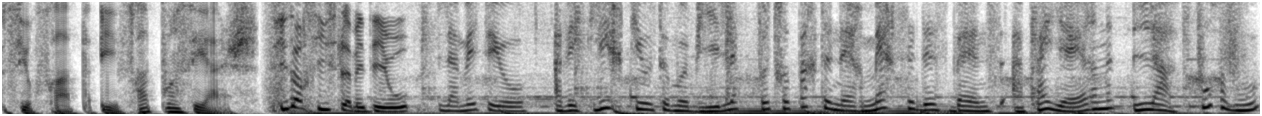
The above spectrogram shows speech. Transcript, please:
sur frappe et frappe.ch. 6h06 la météo. La météo avec Lirti Automobile, votre partenaire Mercedes-Benz à Payerne, là pour vous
